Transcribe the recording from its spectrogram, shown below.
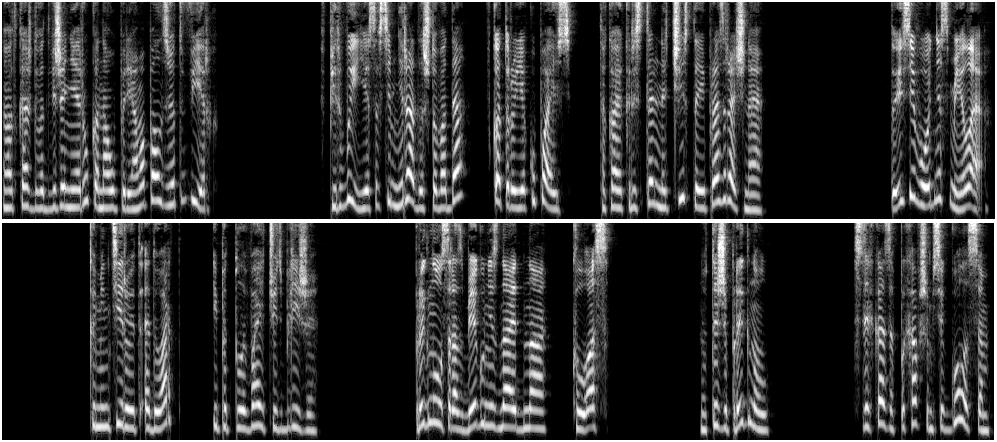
но от каждого движения рук она упрямо ползет вверх. Впервые я совсем не рада, что вода, в которой я купаюсь, такая кристально чистая и прозрачная. «Ты сегодня смелая», — комментирует Эдуард и подплывает чуть ближе. «Прыгнул с разбегу, не зная дна. Класс!» «Ну ты же прыгнул!» Слегка запыхавшимся голосом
